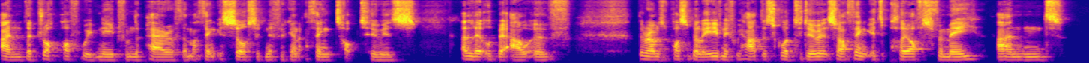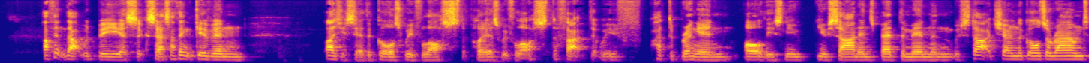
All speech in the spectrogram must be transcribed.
and the drop off we'd need from the pair of them, I think, is so significant. I think top two is a little bit out of the realms of possibility, even if we had the squad to do it. So I think it's playoffs for me, and I think that would be a success. I think, given, as you say, the goals we've lost, the players we've lost, the fact that we've had to bring in all these new new signings, bed them in, and we've started sharing the goals around.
